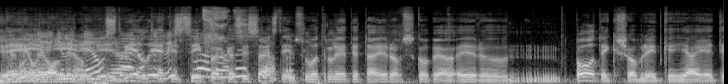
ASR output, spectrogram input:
Viena lieta ir cifra, kas ir saistības, otra lieta ir tā Eiropas kopējā ir mm, politika šobrīd, ka jāiet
